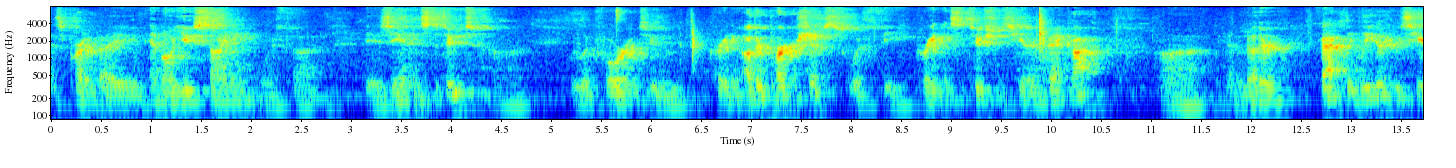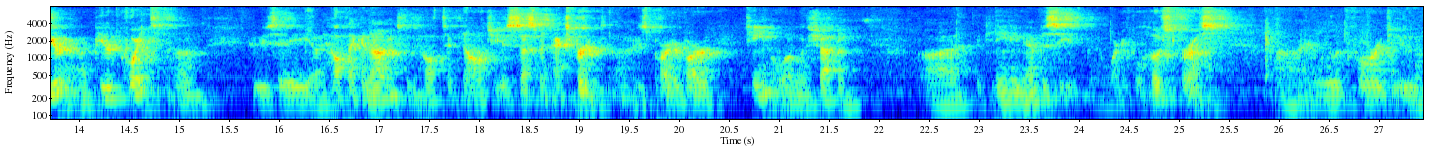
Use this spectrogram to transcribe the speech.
as part of a MOU signing with uh, the ASEAN Institute. Uh, we look forward to creating other partnerships with the great institutions here in Bangkok. Uh, we have another faculty leader who's here, Peter Coyte, um, who's a health economics and health technology assessment expert, who's part of our team along with Shafi. Uh, the Canadian Embassy has been a wonderful host for us, uh, and we look forward to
